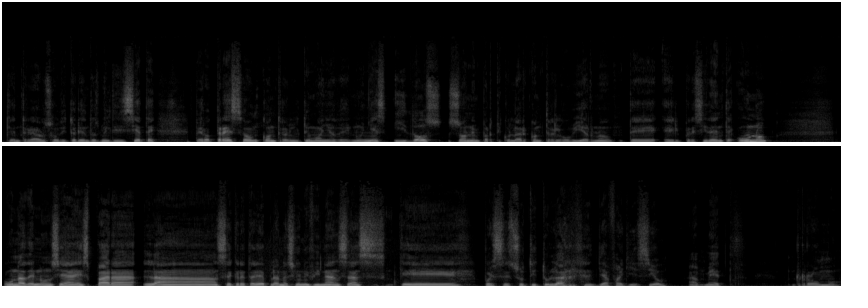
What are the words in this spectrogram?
que entregaron su auditoría en 2017, pero tres son contra el último año de Núñez y dos son en particular contra el gobierno del presidente. Uno, una denuncia es para la Secretaría de Planación y Finanzas, que pues su titular ya falleció, Ahmed Romo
